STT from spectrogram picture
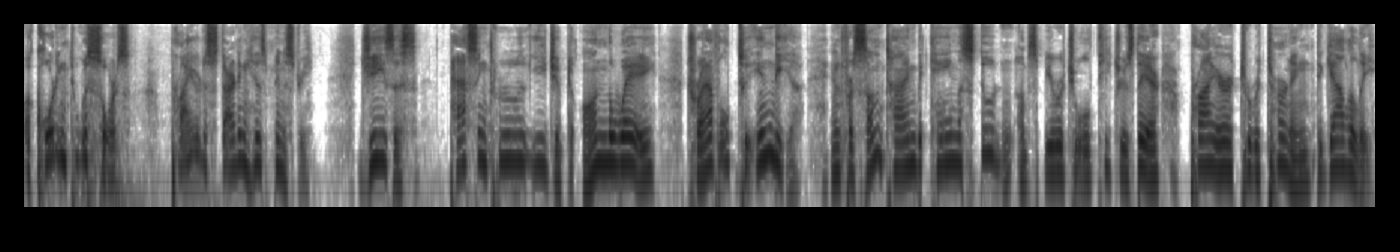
According to a source, prior to starting his ministry, Jesus, passing through Egypt on the way, traveled to India and for some time became a student of spiritual teachers there prior to returning to Galilee.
